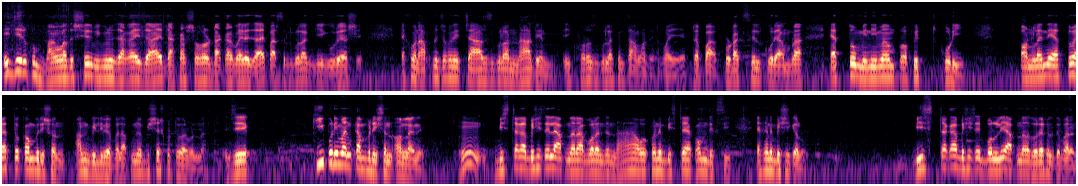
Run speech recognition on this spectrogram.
এই যে এরকম বাংলাদেশের বিভিন্ন জায়গায় যায়, ঢাকা শহর, ঢাকার বাইরে যায় পার্সেলগুলো গিয়ে ঘুরে আসে। এখন আপনি যখন এই চার্জগুলো না দেন, এই খরচগুলো কিন্তু আমাদের ভাই। একটা প্রোডাক্ট সেল করে আমরা এত মিনিমাম প্রফিট করি। অনলাইনে এত এত কম্পিটিশন আনবিলিভেবল আপনি বিশ্বাস করতে পারবেন না। যে কি পরিমাণ কম্পিটিশন অনলাইনে হুম, বিশ টাকা বেশি চাইলে আপনারা বলেন যে, না, ওখানে বিশ টাকা কম দেখছি, এখানে বেশি কেন? বিশ টাকা বেশি চাই বললেই আপনারা ধরে ফেলতে পারেন।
